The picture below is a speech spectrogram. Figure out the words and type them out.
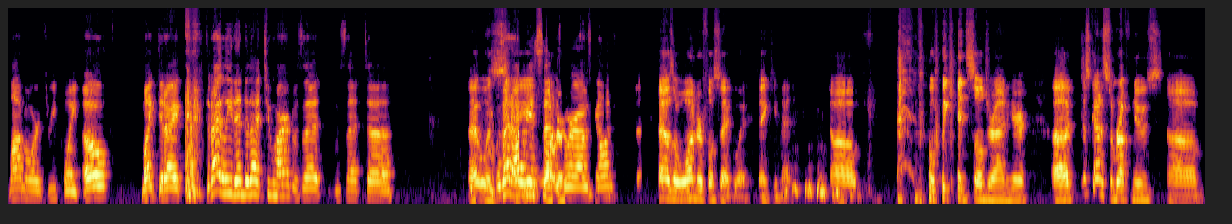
Lawnmower 3.0. Mike, did I did I lead into that too hard? Was that was that uh, That was was that obvious? That was where I was going. That was a wonderful segue. Thank you, Matt. um, we can soldier on here. Uh, just kind of some rough news. Um,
